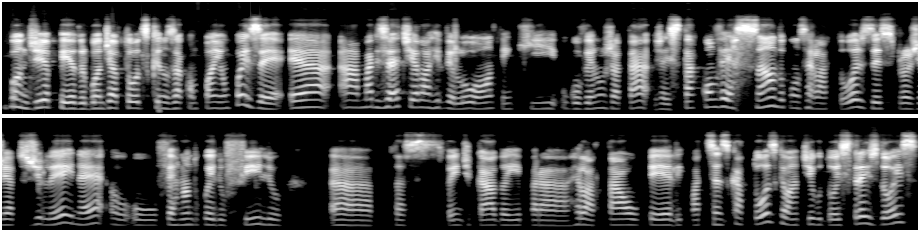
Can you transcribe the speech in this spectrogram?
Bom dia, Pedro. Bom dia a todos que nos acompanham. Pois é, é a Marisete ela revelou ontem que o governo já, tá, já está conversando com os relatores desses projetos de lei, né? O, o Fernando Coelho Filho uh, foi indicado aí para relatar o PL 414, que é o antigo 232,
